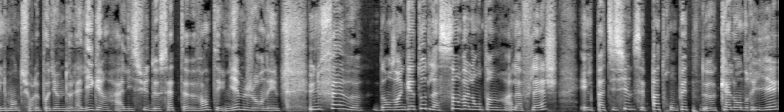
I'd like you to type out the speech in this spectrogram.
Ils montent sur le podium de la Ligue 1 à l'issue de cette 21e journée. Une fève dans un gâteau de la Saint-Valentin à la flèche et le pâtissier ne s'est pas trompé de calendrier.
